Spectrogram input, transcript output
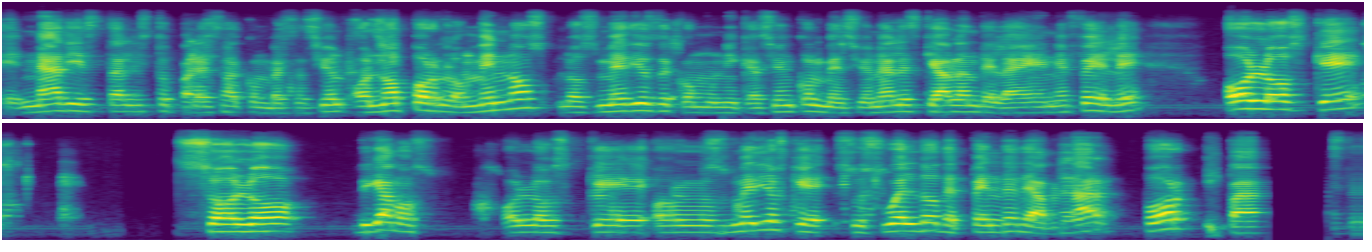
eh, nadie está listo para esa conversación, o no por lo menos los medios de comunicación convencionales que hablan de la NFL, o los que solo, digamos, o los que, o los medios que su sueldo depende de hablar por y para este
